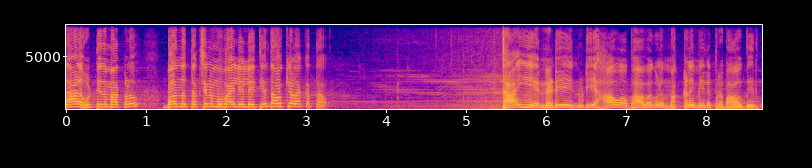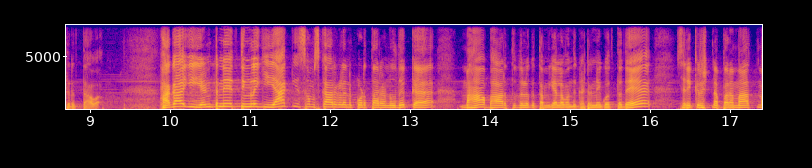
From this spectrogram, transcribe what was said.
ನಾಳೆ ಹುಟ್ಟಿದ ಮಕ್ಕಳು ಬಂದ ತಕ್ಷಣ ಮೊಬೈಲ್ ಎಲ್ಲೈತಿ ಅಂತ ಅವು ಕೇಳಾಕತ್ತಾವ. ತಾಯಿಯ ನಡೆ, ನುಡಿ, ಹಾವ ಭಾವಗಳು ಮಕ್ಕಳ ಮೇಲೆ ಪ್ರಭಾವ ಬೀರ್ತಿರ್ತಾವೆ. ಹಾಗಾಗಿ ಎಂಟನೇ ತಿಂಗಳಿಗೆ ಯಾಕೆ ಈ ಸಂಸ್ಕಾರಗಳನ್ನು ಕೊಡ್ತಾರೆ ಅನ್ನೋದಕ್ಕೆ ಮಹಾಭಾರತದೊಳಗೆ ತಮಗೆಲ್ಲ ಒಂದು ಘಟನೆ ಗೊತ್ತದೆ. ಶ್ರೀಕೃಷ್ಣ ಪರಮಾತ್ಮ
